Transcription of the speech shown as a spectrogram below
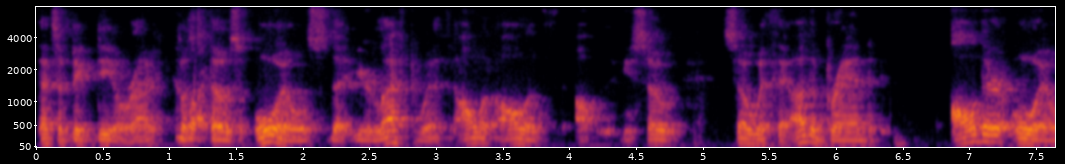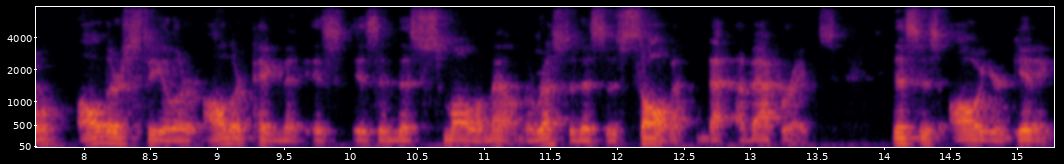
that's a big deal, right? Because Right. those oils that you're left with, all of all of all, so so with the other brand, all their oil, all their sealer, all their pigment is is in this small amount. The rest of this is solvent that evaporates. This is all you're getting.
